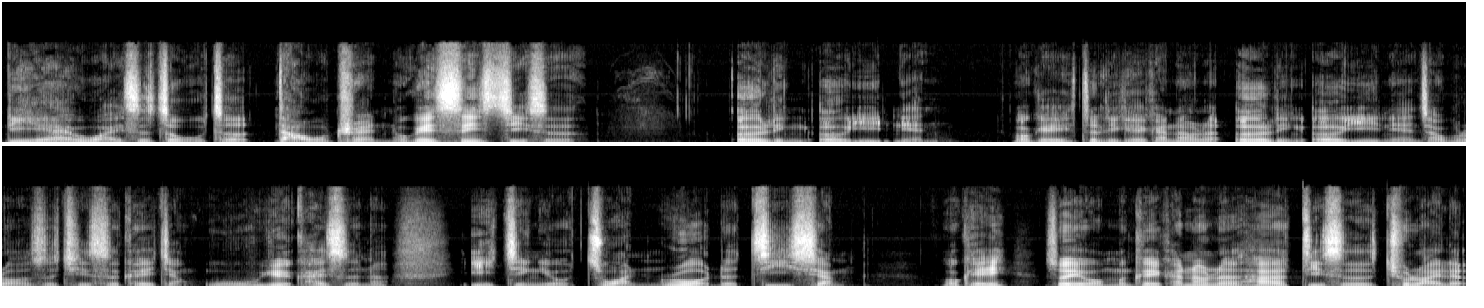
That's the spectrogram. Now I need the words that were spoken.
，DIY 是走着 downtrend。OK，since 其实二零二一年，OK，这里可以看到了，二零二一年差不多是其实可以讲五月开始呢，已经有转弱的迹象。OK，所以我们可以看到呢，它几时出来的？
